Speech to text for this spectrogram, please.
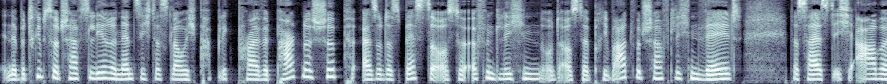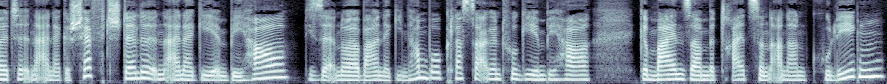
In der Betriebswirtschaftslehre nennt sich das, glaube ich, Public-Private Partnership, also das Beste aus der öffentlichen und aus der privatwirtschaftlichen Welt. Das heißt, ich arbeite in einer Geschäftsstelle, in einer GmbH, diese Erneuerbare Energien Hamburg Clusteragentur GmbH, gemeinsam mit 13 anderen Kollegen.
